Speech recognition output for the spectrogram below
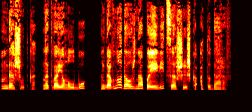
Да шутка, на твоем лбу давно должна появиться шишка от ударов.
